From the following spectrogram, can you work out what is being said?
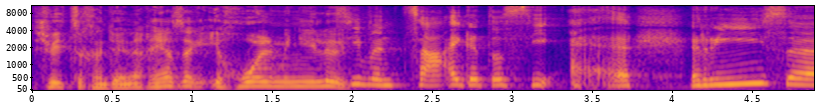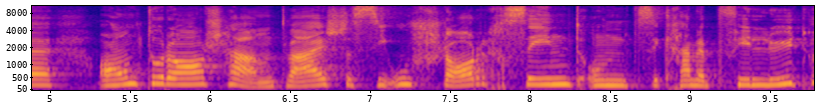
Die Schweizer können ja nachher sagen, ich hole meine Leute. Sie wollen zeigen, dass sie eine riesige Entourage haben, weißt, dass sie auch stark sind und sie kennen viele Leute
